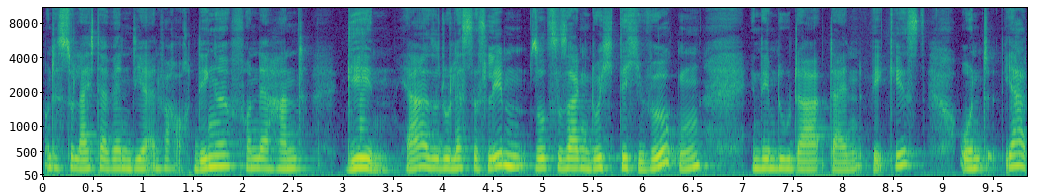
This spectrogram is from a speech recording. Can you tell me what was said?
und desto leichter werden dir einfach auch Dinge von der Hand gehen. Ja, also du lässt das Leben sozusagen durch dich wirken, indem du da deinen Weg gehst. Und ja,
